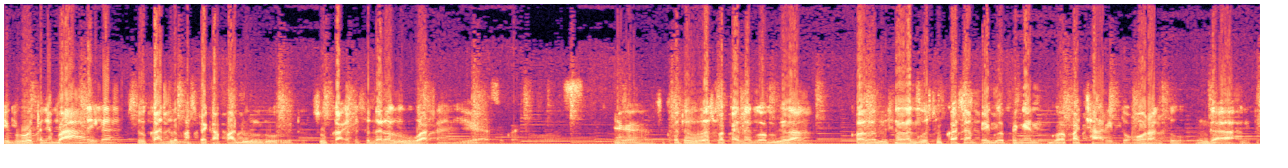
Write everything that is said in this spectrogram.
ya gue tanya balik kan? Suka dalam aspek apa dulu gitu. Suka itu sebenarnya luas kan? Iya suka luas. Ya kan? Suka tuh luas. Makanya gue bilang kalau misalnya gue suka sampai gue pengen gue pacarin tuh orang tuh enggak gitu.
